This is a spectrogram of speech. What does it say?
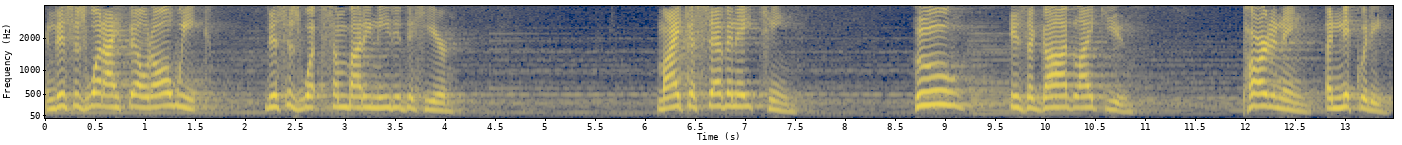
And this is what I felt all week. This is what somebody needed to hear. Micah 7 18. Who is a God like you, pardoning iniquity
